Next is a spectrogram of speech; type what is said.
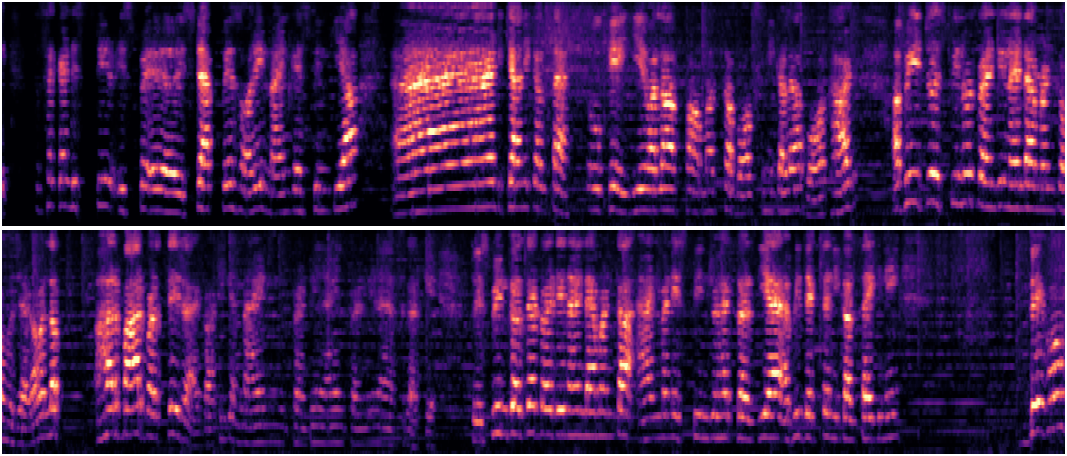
तो सेकंड स्टेप पे सॉरी नाइन का स्पिन किया। एंड क्या निकलता है? ओके ये वाला फार्मस का बॉक्स निकला, बहुत हार्ड अभी जो स्पिन हो ट्वेंटी नाइन डायमंड का हो जाएगा। मतलब हर बार बढ़ते जाएगा, ठीक है? Nine twenty nine twenty nine ऐसे करके। तो स्पिन करते हैं ट्वेंटी नाइन डायमंड का एंड मैंने स्पिन जो है कर दिया है। अभी देखते निकलता है कि नहीं। देखो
